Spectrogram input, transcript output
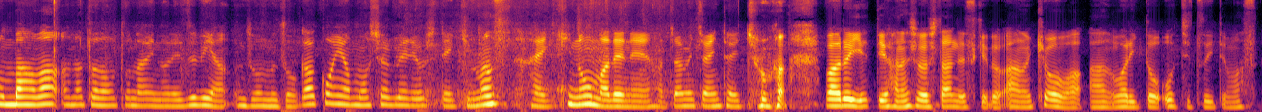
こんばんは。あなたの隣のレズビアン、うぞむぞが今夜もおしゃべりをしていきます。はい。昨日までね、はちゃめちゃに体調が 悪いっていう話をしたんですけど、あの、今日は、あの、割と落ち着いてます。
